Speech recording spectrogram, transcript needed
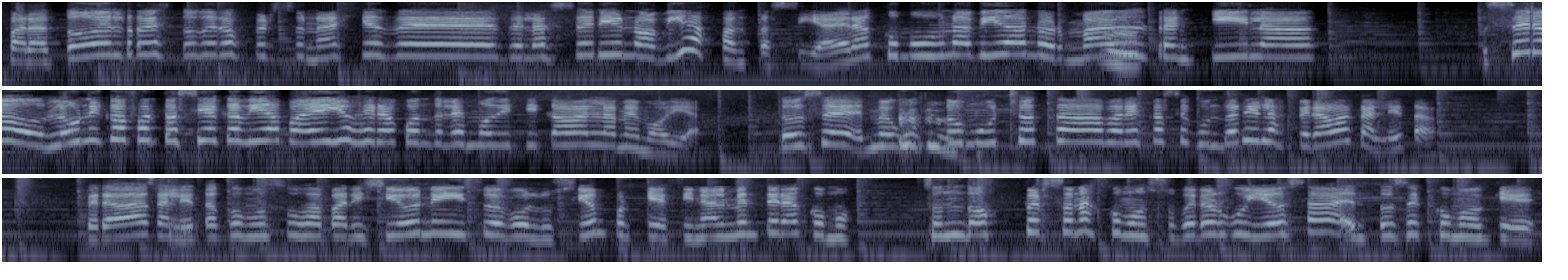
para todo el resto de los personajes de, de la serie no había fantasía, era como una vida normal, mm. tranquila, cero, la única fantasía que había para ellos era cuando les modificaban la memoria. Entonces me gustó mucho esta pareja secundaria y la esperaba Caleta. Esperaba Caleta como sus apariciones y su evolución, porque finalmente era como, son dos personas como súper orgullosas, entonces como que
